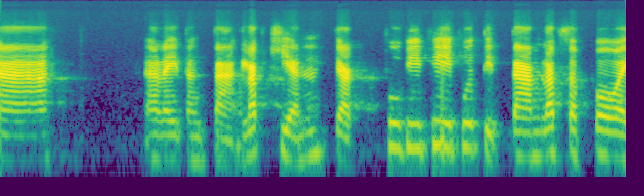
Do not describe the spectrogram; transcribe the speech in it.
อ่าอะไรต่างๆ รับเขียนจากผู้พี่ๆผู้ติดตามรับสปอย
